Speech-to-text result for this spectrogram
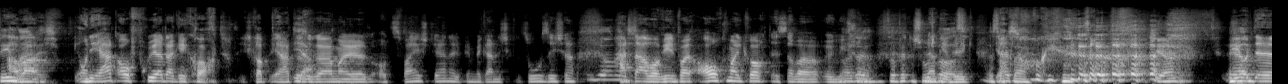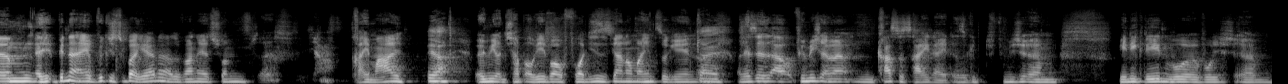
Den aber, ich. Und er hat auch früher da gekocht. Ich glaube, er hatte Ja. sogar mal auch zwei Sterne. Ich bin mir gar nicht so sicher. Nicht. Hat da aber auf jeden Fall auch mal gekocht, ist aber irgendwie Leute, schon so wird ein Schuh weg. Ist ja, klar. ja. Nee, und ähm, ich bin da wirklich super gerne. Also waren jetzt schon äh, ja, dreimal Ja. irgendwie und ich habe auf jeden Fall auch vor, dieses Jahr nochmal hinzugehen. Geil. Und das ist für mich aber ein krasses Highlight. Also es gibt für mich ähm, wenig Läden, wo, wo ich ähm,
